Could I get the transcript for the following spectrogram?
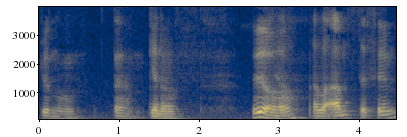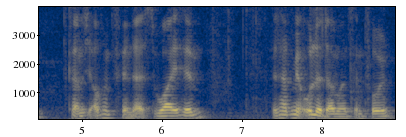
Genau. Ja. Genau. Ja. Ja. Aber abends der Film kann ich auch empfehlen, der heißt Why Him. Den hat mir Ulle damals empfohlen.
